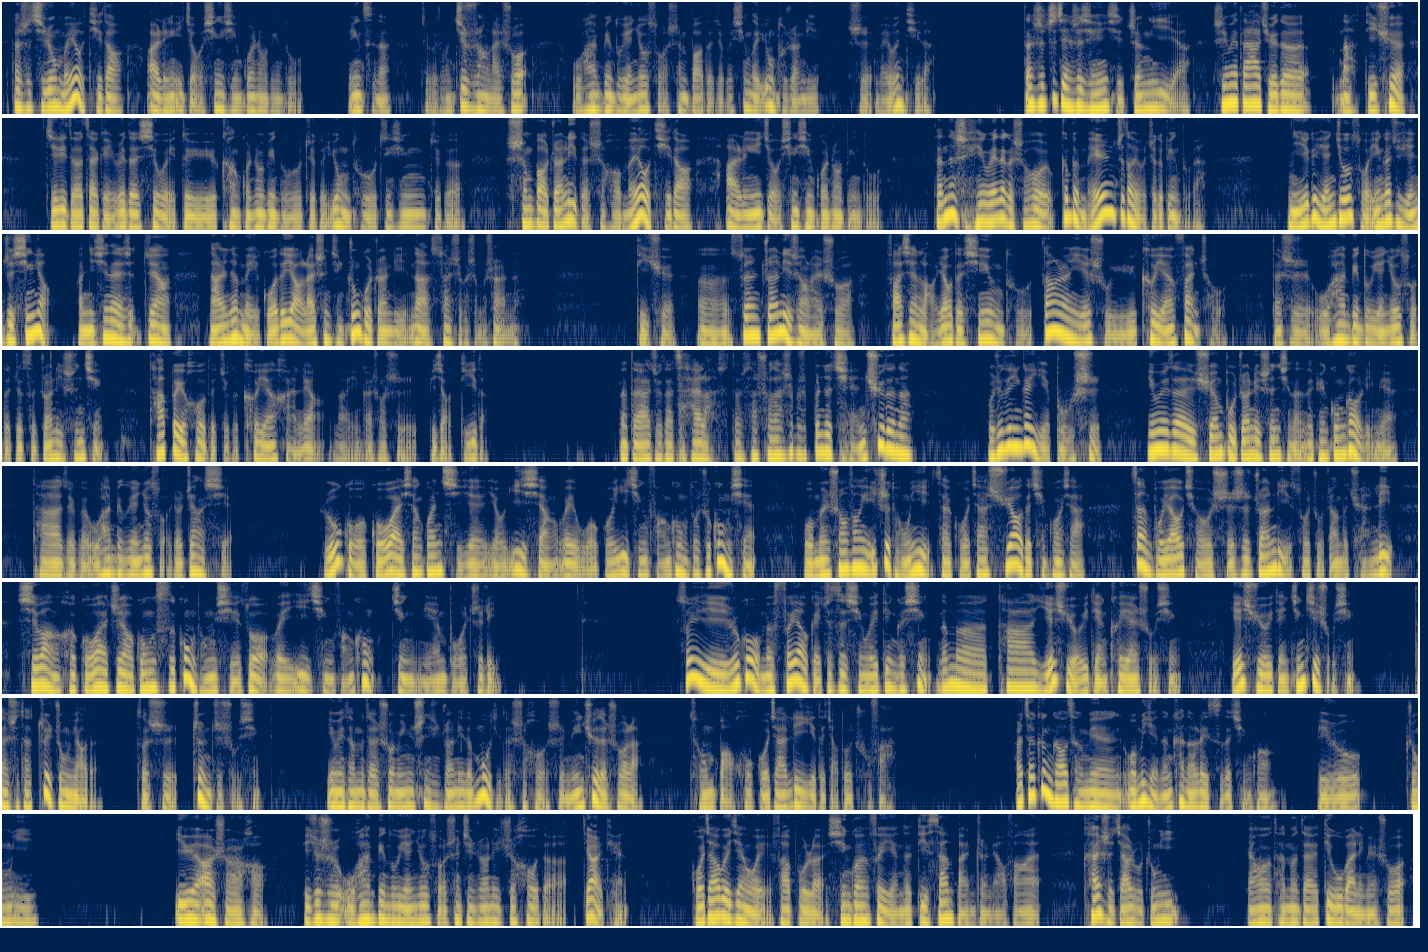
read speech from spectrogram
但是其中没有提到2019新型冠状病毒，因此呢，这个从技术上来说。武汉病毒研究所申报的这个新的用途专利是没问题的，但是这件事情引起争议啊，是因为大家觉得，那的确，吉利德在给瑞德西韦对于抗冠状病毒这个用途进行这个申报专利的时候，没有提到2019新型冠状病毒，但那是因为那个时候根本没人知道有这个病毒呀。你一个研究所应该去研制新药啊，你现在这样拿人家美国的药来申请中国专利，那算是个什么事儿呢？的确，嗯，虽然专利上来说啊，发现老药的新用途当然也属于科研范畴，但是武汉病毒研究所的这次专利申请，它背后的这个科研含量，那应该说是比较低的。那大家就在猜了，但是他说他是不是奔着钱去的呢？我觉得应该也不是，因为在宣布专利申请的那篇公告里面，他这个武汉病毒研究所就这样写。如果国外相关企业有意向为我国疫情防控做出贡献，我们双方一致同意，在国家需要的情况下，暂不要求实施专利所主张的权利。希望和国外制药公司共同协作，为疫情防控尽绵薄之力。所以，如果我们非要给这次行为定个性，那么它也许有一点科研属性，也许有一点经济属性，但是它最重要的则是政治属性。因为他们在说明申请专利的目的的时候，是明确的说了，从保护国家利益的角度出发。而在更高层面，我们也能看到类似的情况，比如中医。一月二十二号，也就是武汉病毒研究所申请专利之后的第二天，国家卫健委发布了新冠肺炎的第三版诊疗方案，开始加入中医。然后他们在第五版里面说，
